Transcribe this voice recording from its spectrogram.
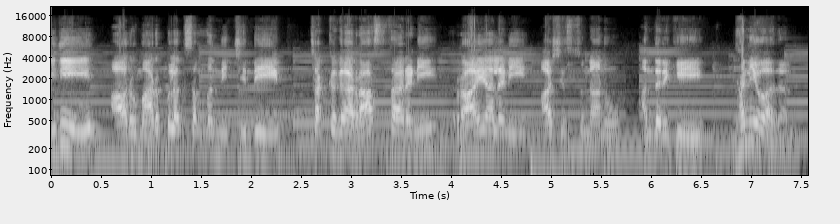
ఇది ఆరు మార్కులకు సంబంధించింది. చక్కగా రాస్తారని రాయాలని ఆశిస్తున్నాను. అందరికీ ధన్యవాదాలు.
